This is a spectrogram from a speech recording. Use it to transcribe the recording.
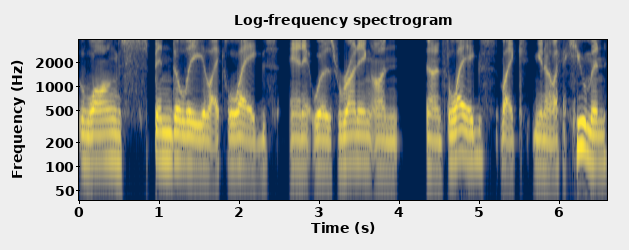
long spindly like legs and it was running on on its legs like, you know, like a human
